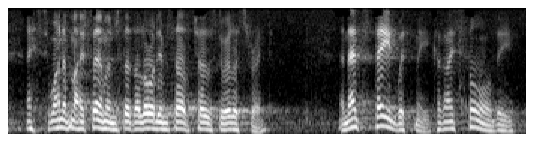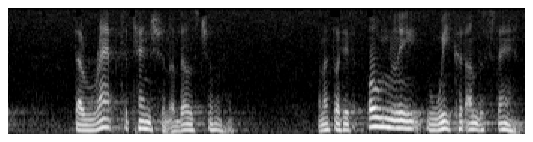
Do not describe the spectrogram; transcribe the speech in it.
it's one of my sermons that the Lord himself chose to illustrate. And that stayed with me because I saw the, the rapt attention of those children. And I thought if only we could understand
